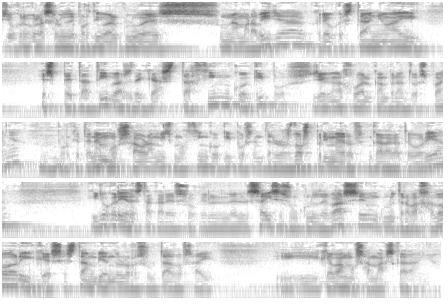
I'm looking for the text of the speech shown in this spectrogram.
Yo creo que la salud deportiva del club es una maravilla. Creo que este año hay expectativas de que hasta cinco equipos lleguen a jugar el Campeonato de España, porque tenemos ahora mismo cinco equipos entre los dos primeros en cada categoría. Y yo quería destacar eso, que el, el 6 es un club de base, un club trabajador y que se están viendo los resultados ahí y, y que vamos a más cada año.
